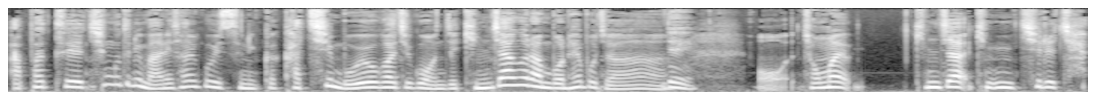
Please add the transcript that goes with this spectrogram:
아파트에 친구들이 많이 살고 있으니까 같이 모여가지고 언제 김장을 한번 해보자. 네. 어, 정말 김자, 김치를 자,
